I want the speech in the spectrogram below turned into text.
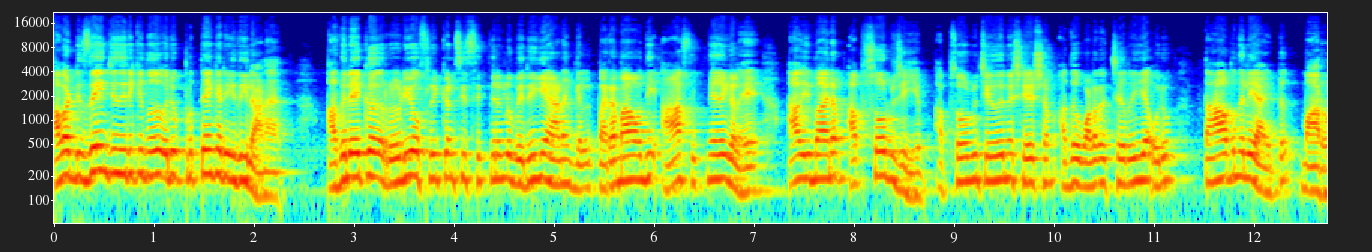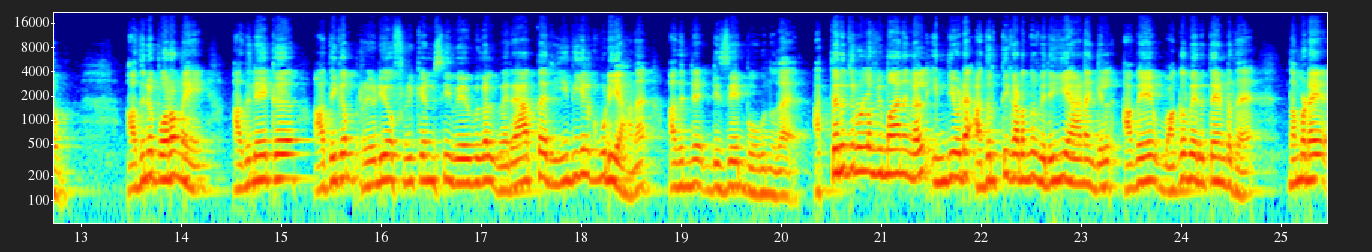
അവ ഡിസൈൻ ചെയ്തിരിക്കുന്നത് ഒരു പ്രത്യേക രീതിയിലാണ്. അതിലേക്ക് റേഡിയോ ഫ്രീക്വൻസി സിഗ്നലുകൾ വരികയാണെങ്കിൽ പരമാവധി ആ സിഗ്നലുകളെ ആ വിമാനം അബ്സോർബ് ചെയ്യും. അബ്സോർബ് ചെയ്തതിന് ശേഷം അത് വളരെ ചെറിയ ഒരു താപനിലയായിട്ട് മാറും. അതിനു പുറമേ അതിലേക്ക് അധികം റേഡിയോ ഫ്രീക്വൻസി വേവുകൾ വരാത്ത രീതിയിൽ കൂടിയാണ് അതിന്റെ ഡിസൈൻ പോകുന്നത്. അത്തരത്തിലുള്ള വിമാനങ്ങൾ ഇന്ത്യയുടെ അതിർത്തി കടന്നു വരികയാണെങ്കിൽ അവയെ വകവരുത്തേണ്ടത് നമ്മുടെ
